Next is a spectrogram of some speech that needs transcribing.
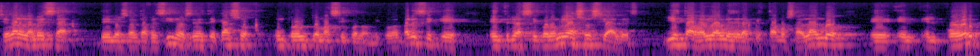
llevar a la mesa de los santafesinos, en este caso, un producto más económico. Me parece que entre las economías sociales y estas variables de las que estamos hablando, eh, el, poder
